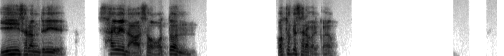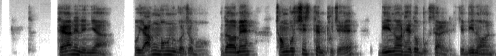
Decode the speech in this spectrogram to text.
이 사람들이 사회에 나와서 어떤 어떻게 살아갈까요? 대안은 있냐? 뭐 약 먹는 거죠, 뭐. 그 다음에 정부 시스템 부재, 민원해도 묵살, 이렇게 민원.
